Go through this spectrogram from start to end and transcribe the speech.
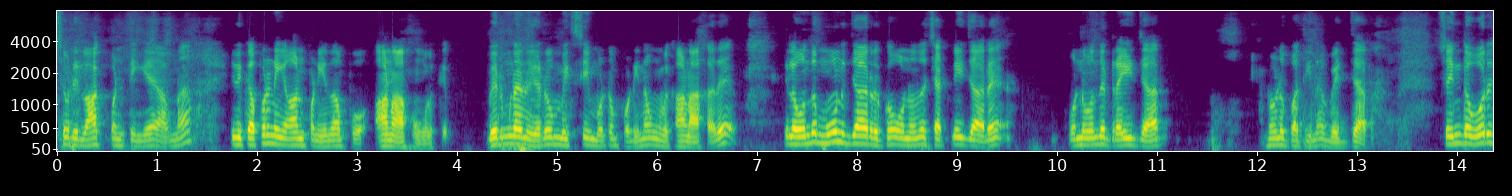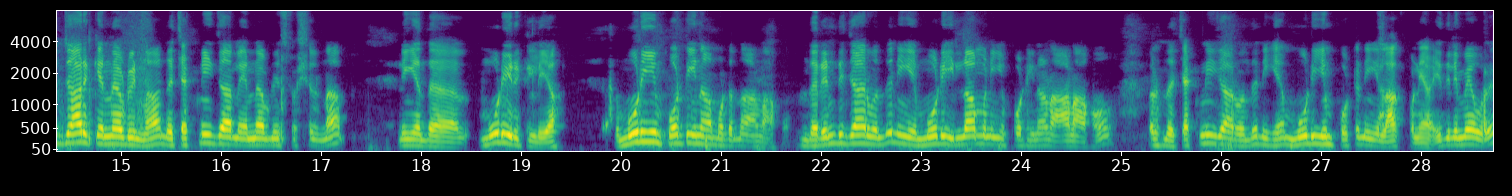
ஸோ இப்படி லாக் பண்ணிட்டீங்க அப்படின்னா இதுக்கப்புறம் நீங்கள் ஆன் பண்ணி தான் போ ஆன் ஆகும் உங்களுக்கு. வெறும்னா வெறும் மிக்ஸி மட்டும் போட்டிங்கன்னா உங்களுக்கு ஆன் ஆகாது. இதில் வந்து மூணு ஜார் இருக்கும். ஒன்று வந்து சட்னி ஜாரு ஒன்று வந்து ட்ரை ஜார் இன்னொன்று பார்த்தீங்கன்னா வெஜ் ஜார் ஸோ இந்த ஒரு ஜாருக்கு என்ன அப்படின்னா இந்த சட்னி ஜாரில் என்ன அப்படின்னு ஸ்பெஷல்னா நீங்கள் இந்த மூடி இருக்கு இல்லையா? மூடியும் போட்டிங்கன்னா மட்டும்தான் ஆன் ஆகும். இந்த ரெண்டு ஜார் வந்து நீங்கள் மூடி இல்லாமல் நீங்கள் போட்டிங்கன்னா ஆன் ஆகும். அப்புறம் இந்த சட்னி ஜார் வந்து நீங்கள் மூடியும் போட்டு நீங்கள் லாக் பண்ணியா இதுலேயுமே ஒரு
